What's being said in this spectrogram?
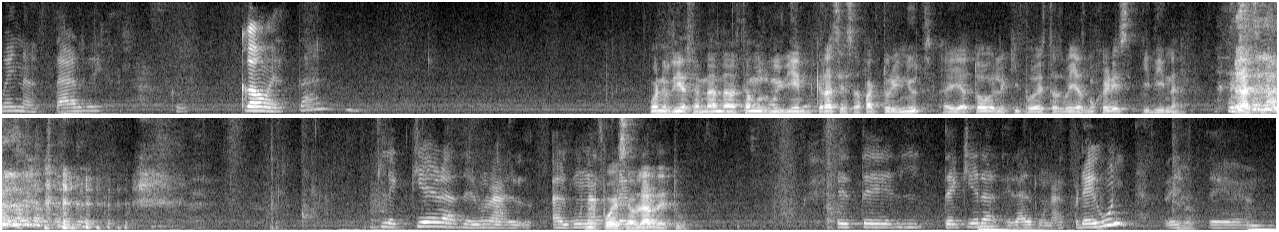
Buenas tardes. ¿Cómo están? Buenos días Fernanda, estamos muy bien. Gracias a Factory News y a todo el equipo de estas bellas mujeres y Dina. Gracias. Le quiero hacer una, algunas Me puedes hablar de tú. Este, te quiero hacer algunas preguntas. Este,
